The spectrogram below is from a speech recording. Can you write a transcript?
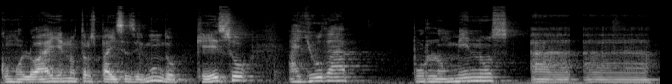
como lo hay en otros países del mundo, que eso ayuda por lo menos a,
